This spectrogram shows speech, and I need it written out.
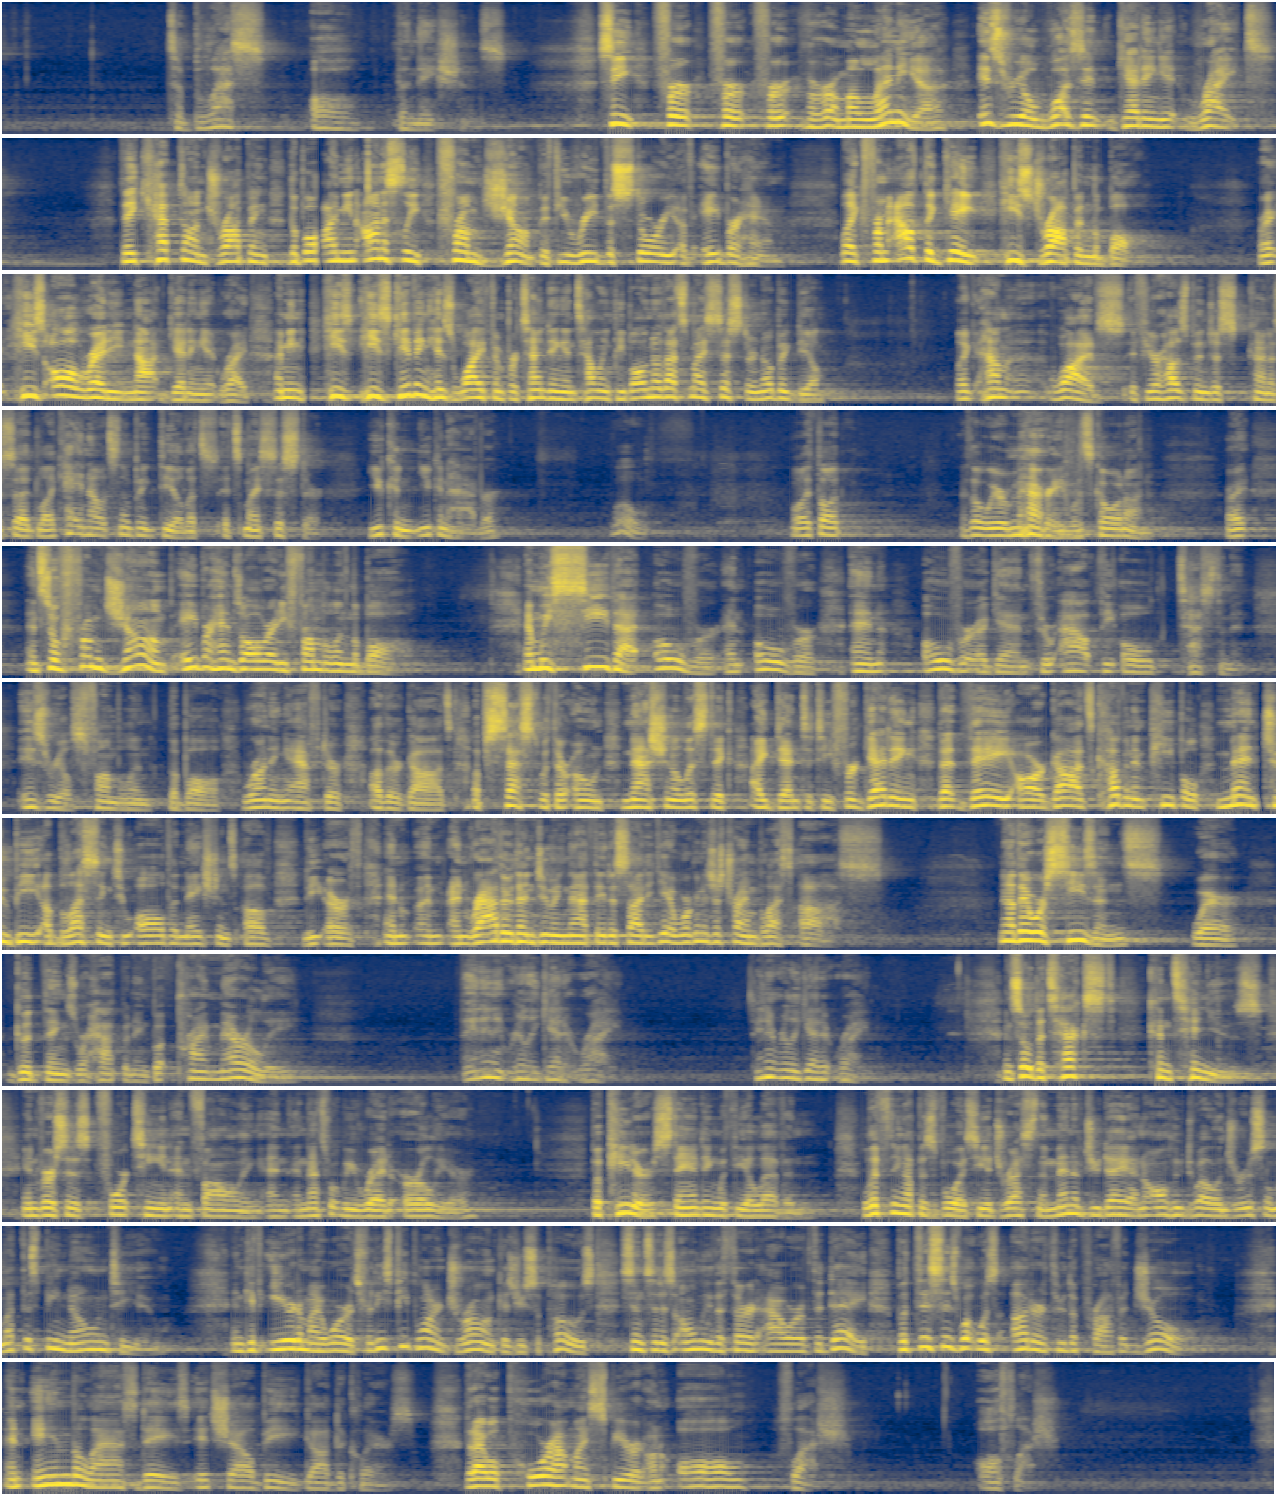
To bless all the nations. See, for, for, for, for a millennia, Israel wasn't getting it right. They kept on dropping the ball. I mean, honestly, from jump, if you read the story of Abraham, like from out the gate, he's dropping the ball. Right? He's already not getting it right. I mean, he's, he's giving his wife and pretending and telling people, oh, no, that's my sister, no big deal. Like, how, wives, if your husband just kind of said, like, hey, no, it's no big deal, that's, it's my sister, you can, you can have her. Whoa. Well, I thought, I thought we were married. What's going on? Right? And so from jump, Abraham's already fumbling the ball. And we see that over and over and over again throughout the Old Testament. Israel's fumbling the ball, running after other gods, obsessed with their own nationalistic identity, forgetting that they are God's covenant people meant to be a blessing to all the nations of the earth. And, and, and rather than doing that, they decided, yeah, we're going to just try and bless us. Now, there were seasons where good things were happening, but primarily, they didn't really get it right. They didn't really get it right. And so the text continues in verses 14 and following, and, and that's what we read earlier. But Peter, standing with the eleven, Lifting up his voice, he addressed them Men of Judea and all who dwell in Jerusalem, let this be known to you, and give ear to my words. For these people aren't drunk, as you suppose, since it is only the third hour of the day. But this is what was uttered through the prophet Joel. And in the last days it shall be, God declares, that I will pour out my spirit on all flesh. All flesh.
